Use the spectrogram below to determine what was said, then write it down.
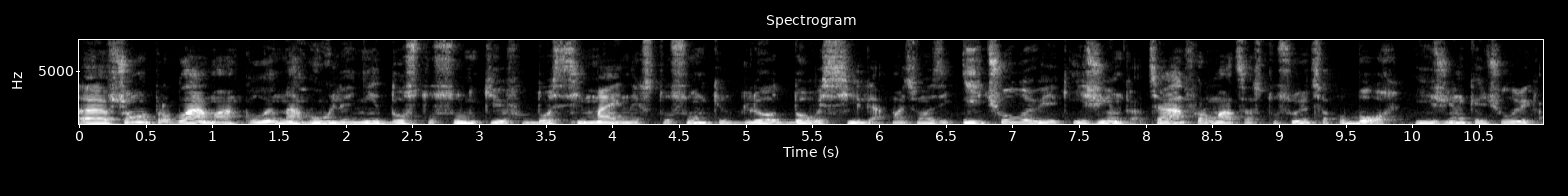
Е, В чому проблема, коли нагуляні до стосунків, до сімейних стосунків для, до весілля? Мається на увазі і чоловік, і жінка. Ця інформація стосується обох і жінки, і чоловіка.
